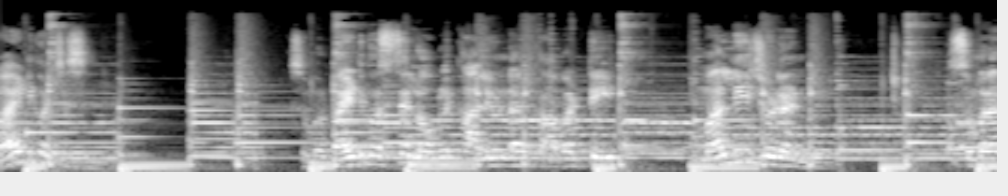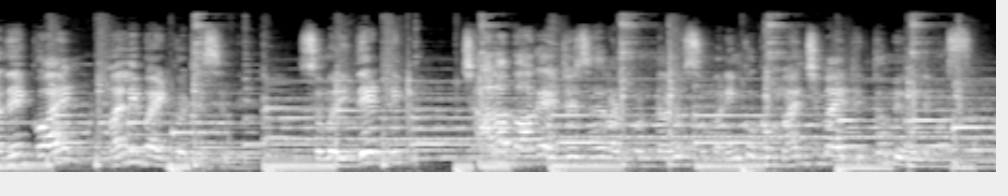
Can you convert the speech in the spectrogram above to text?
బయటకు వచ్చేసింది సో మరి బయటకు వస్తే లోపల ఖాళీ ఉండాలి కాబట్టి మళ్ళీ చూడండి. సో మరి అదే కాయిన్ మళ్ళీ బయటకు వచ్చేసింది సో మరి ఇదే ట్రిక్ చాలా బాగా ఎంజాయ్ చేశారు అనుకుంటున్నాను సో మరి ఇంకొక మంచి మ్యాట్రిక్తో తో మీ ముందుకు వస్తాను.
